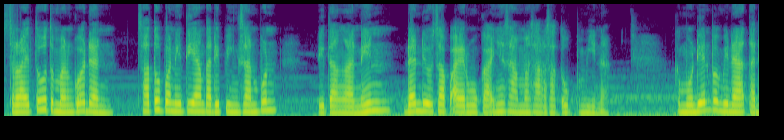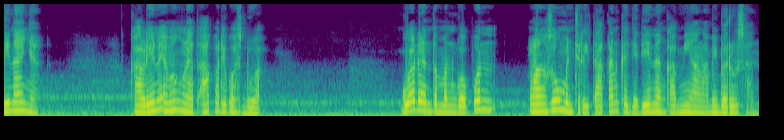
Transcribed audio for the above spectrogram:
Setelah itu teman gue dan satu peniti yang tadi pingsan pun ditanganin dan diusap air mukanya sama salah satu pembina. Kemudian pembina tadi nanya, kalian emang ngeliat apa di pos 2? Gue dan teman gue pun langsung menceritakan kejadian yang kami alami barusan.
